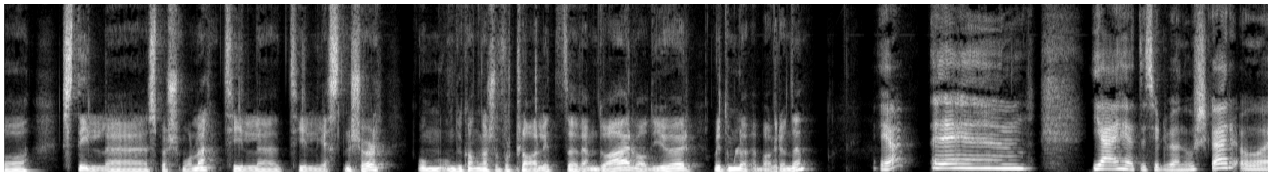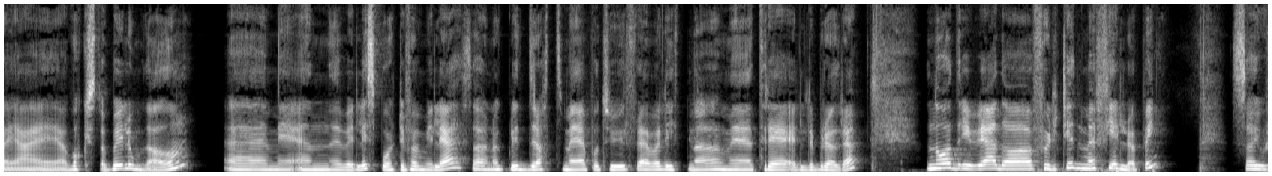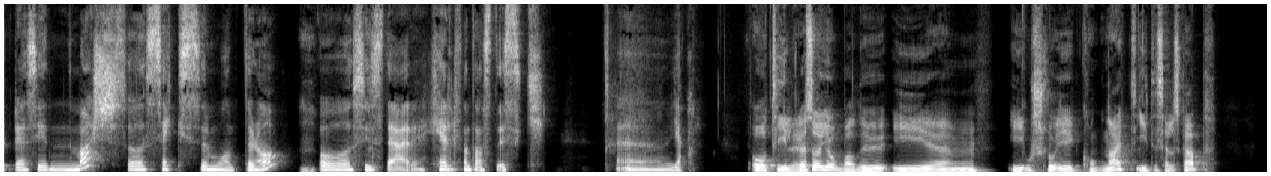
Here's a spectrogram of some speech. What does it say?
stille spørsmålet til, til gjesten sjøl. Om, om, du kan kanskje forklare litt hvem du er, hva du gjør, og litt om løpebakgrunnen din? Ja. Jeg heter Sylvia Norskar, og jeg vokste opp i Lommedalen eh, med en veldig sporty familie, så har nok blitt dratt med på tur fra jeg var liten av med tre eldre brødre. Nå driver jeg da fulltid med fjelløping. Så har jeg gjort det siden mars, så seks måneder nå, og syns det er helt fantastisk. Uh, ja. Og tidligere så jobba du i, um, i, Oslo i Cognite, IT-selskap.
